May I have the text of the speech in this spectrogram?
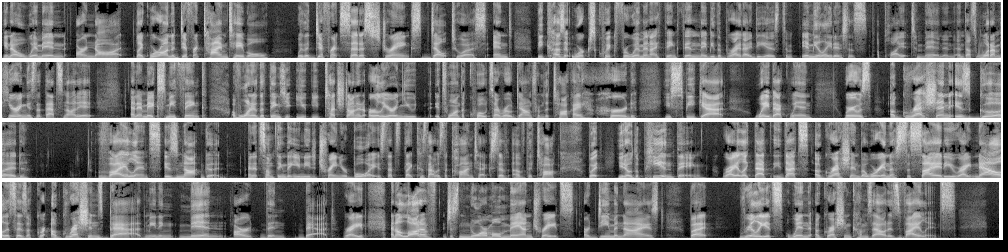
you know women are not like we're on a different timetable with a different set of strengths dealt to us. And because it works quick for women, I think then maybe the bright idea is to emulate and just apply it to men. And, and that's what I'm hearing is that that's not it. And it makes me think of one of the things you, you, you touched on it earlier, and you it's one of the quotes I wrote down from the talk I heard you speak at way back when, where it was aggression is good, violence is not good and it's something that you need to train your boys. That's like because that was the context of, of the talk. But you know the peeing thing, right? Like that that's aggression. But we're in a society right now that says ag- aggression's bad, meaning men are then bad, right? And a lot of just normal man traits are demonized, but really it's when aggression comes out as violence.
